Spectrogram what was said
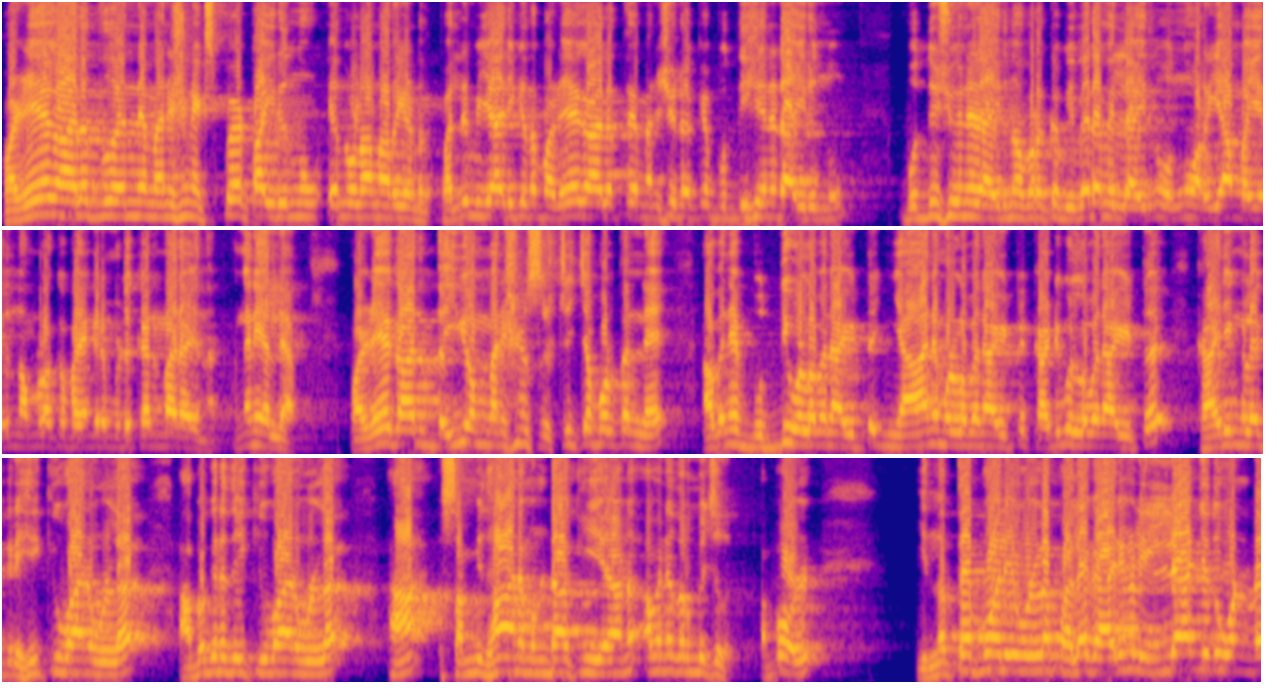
പഴയ കാലത്ത് തന്നെ മനുഷ്യൻ എക്സ്പേർട്ട് ആയിരുന്നു എന്നുള്ളതാണ് അറിയേണ്ടത്. പലരും വിചാരിക്കുന്ന പഴയ കാലത്തെ മനുഷ്യരൊക്കെ ബുദ്ധിഹീനരായിരുന്നു. ബുദ്ധിശൂന്യരായിരുന്നു അവർക്ക് വിവരമില്ലായിരുന്നു ഒന്നും അറിയാൻ വയ്യായിരുന്നു നമ്മളൊക്കെ ഭയങ്കര മിടുക്കന്മാരായിരുന്നു. അങ്ങനെയല്ല. പഴയ കാലം ദൈവം മനുഷ്യനെ സൃഷ്ടിച്ചപ്പോൾ തന്നെ അവനെ ബുദ്ധിയുള്ളവനായിട്ട് ജ്ഞാനമുള്ളവനായിട്ട് കഴിവുള്ളവനായിട്ട് കാര്യങ്ങളെ ഗ്രഹിക്കുവാനുള്ള അപഗ്രഥിക്കുവാനുള്ള ആ സംവിധാനം ഉണ്ടാക്കിയാണ് അവനെ നിർമ്മിച്ചത്. അപ്പോൾ ഇന്നത്തെ പോലെയുള്ള പല കാര്യങ്ങൾ ഇല്ലാഞ്ഞതുകൊണ്ട്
